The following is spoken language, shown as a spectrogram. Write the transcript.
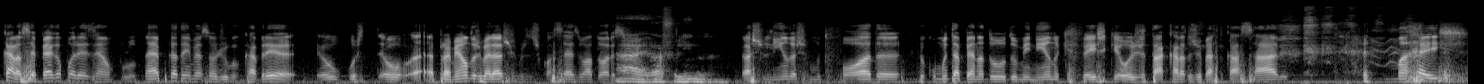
cara, você pega, por exemplo, na época da invenção de Hugo Cabret, eu, eu, é, pra mim é um dos melhores filmes do Scorsese, eu adoro esse Ah, filme. eu acho lindo também. Eu acho lindo, acho muito foda. Fico com muita pena do, do menino que fez, que hoje tá a cara do Gilberto Kassab. Mas,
